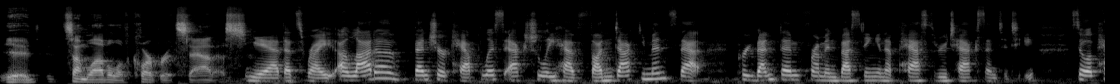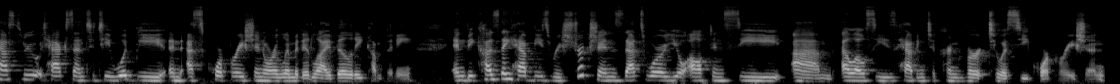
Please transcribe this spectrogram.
it, some level of corporate status. Yeah, that's right. A lot of venture capitalists actually have fund documents that prevent them from investing in a pass through tax entity. So, a pass through tax entity would be an S corporation or a limited liability company. And because they have these restrictions, that's where you'll often see um, LLCs having to convert to a C corporation.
